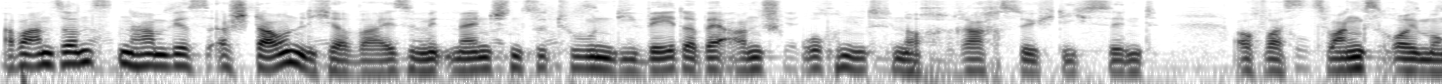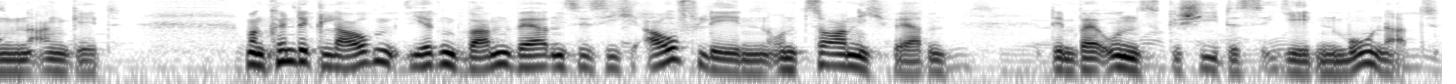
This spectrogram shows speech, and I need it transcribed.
Aber ansonsten haben wir es erstaunlicherweise mit Menschen zu tun, die weder beanspruchend noch rachsüchtig sind, auch was Zwangsräumungen angeht. Man könnte glauben, irgendwann werden sie sich auflehnen und zornig werden, denn bei uns geschieht es jeden Monat.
